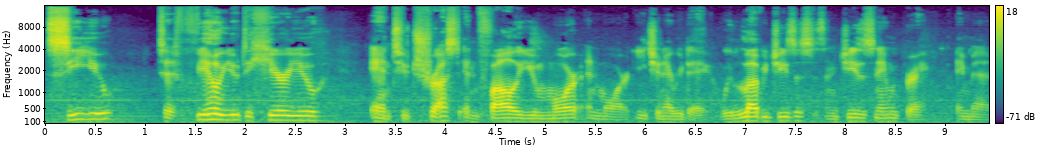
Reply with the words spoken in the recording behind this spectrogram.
see you, to feel you, to hear you, and to trust and follow you more and more each and every day. We love you, Jesus. It's in Jesus' name we pray. Amen.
